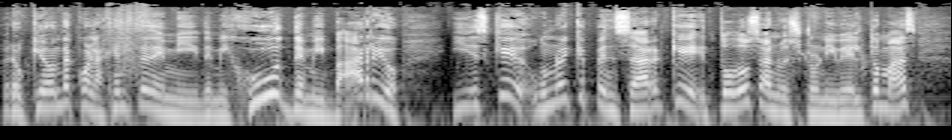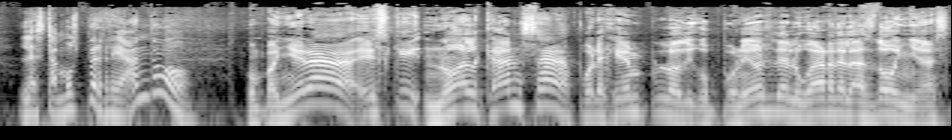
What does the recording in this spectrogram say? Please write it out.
pero ¿qué onda con la gente de mi, de mi hood, de mi barrio? Y es que uno hay que pensar que todos a nuestro nivel, Tomás, la estamos perreando. Compañera, es que no alcanza. Por ejemplo, digo, poneos en el lugar de las doñas,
